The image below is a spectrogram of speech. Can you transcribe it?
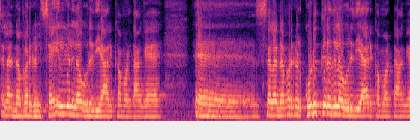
சில நபர்கள் செயல்களில் உறுதியாக இருக்க மாட்டாங்க. சில நபர்கள் கொடுக்கறதுல உறுதியாக இருக்க மாட்டாங்க.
